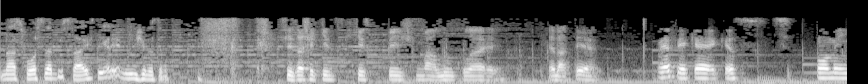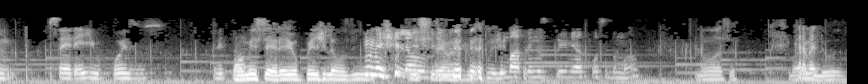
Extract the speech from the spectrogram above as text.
nas forças abissais tem alienígenas, né? Vocês acham que, que esse peixe maluco lá é, é da Terra? É, filho, que é, que é homem sereio, coisas. Tritão. Homem sereio, peixe leãozinho. Mexilhãozinho. Combatendo os crimes e a força do mal. Nossa. Cara, mas, Maravilhoso.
